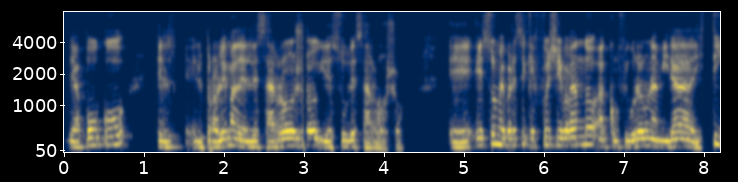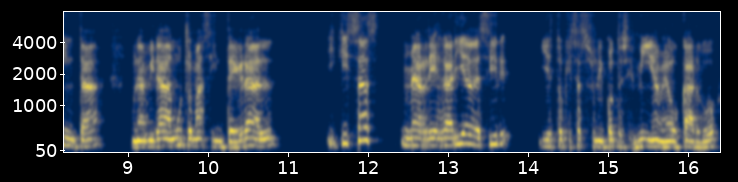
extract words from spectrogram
de a poco el, problema del desarrollo y del subdesarrollo. Eh, eso me parece que fue llevando a configurar una mirada distinta, una mirada mucho más integral, y quizás me arriesgaría a decir, y esto quizás es una hipótesis mía, me hago cargo,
